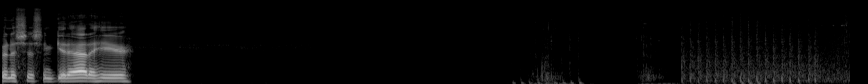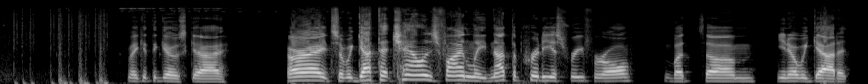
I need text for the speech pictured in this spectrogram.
Finish this and get out of here. Make it the ghost guy. Alright, so we got that challenge finally. Not the prettiest free for all, but um, you know, we got it.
